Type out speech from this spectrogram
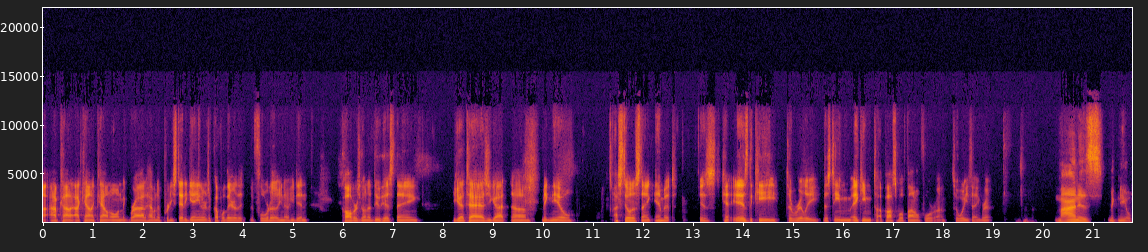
I kind of, I kind of count on McBride having a pretty steady game. There's a couple there that Florida, you know, he didn't. Culver's going to do his thing. You got Taz, you got um, McNeil. I still just think Emmitt is can, is the key to really this team making t- possible Final Four run. So, what do you think, Brent? Mine is McNeil.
